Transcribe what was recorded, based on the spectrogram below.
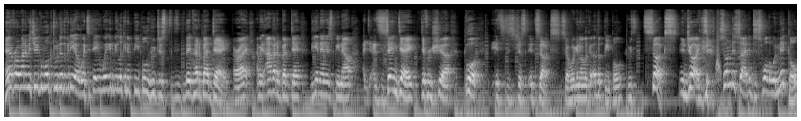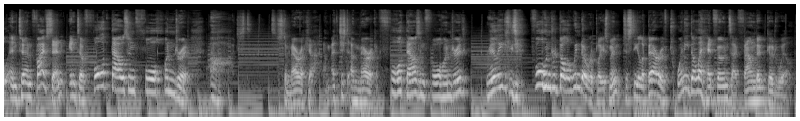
Hey everyone, my name is Jake and welcome to another video where today we're going to be looking at people who just, they've had a bad day, alright? I mean, I've had a bad day, the internet has been out, it's the same day, different shirt, but it's, it's just, it sucks. So we're going to look at other people who sucks. Enjoy! Son decided to swallow a nickel and turn 5 cent into 4,400. Ah, oh, just, it's just America. Um, just America. 4,400? Really? $400 window replacement to steal a pair of $20 headphones I found at Goodwill.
